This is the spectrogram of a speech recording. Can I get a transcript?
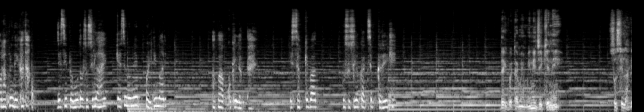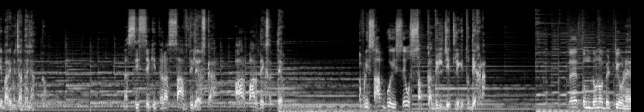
और आपने देखा था, जैसे प्रमोद और सुशीला है, कैसे उन्होंने पलटी मारी। पापा आपको क्या लगता है? इस सब के बाद वो सुशीला को एक्सेप्ट करेगी? देख बेटा, मैं मिनी जी की नहीं, सुशीला के बारे में ज़्यादा जानता हूँ। ना शीशे की तरह साफ़ दिल है उसका। आर पार देख सकते हो। अपनी साफ़ गोई से वो सबका दिल जीत लेगी, तू देखना अरे तुम दोनों बेटियों ने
